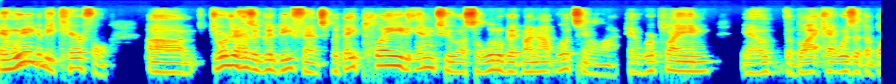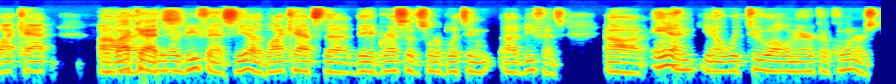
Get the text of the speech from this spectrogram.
and we need to be careful. Um, Georgia has a good defense, but they played into us a little bit by not blitzing a lot. And we're playing, you know, the black cat was it the black cat? The Black uh, Cats. you know, defense. Yeah, the black cats, the the aggressive sort of blitzing uh, defense. Uh, and you know, with two all America corners,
